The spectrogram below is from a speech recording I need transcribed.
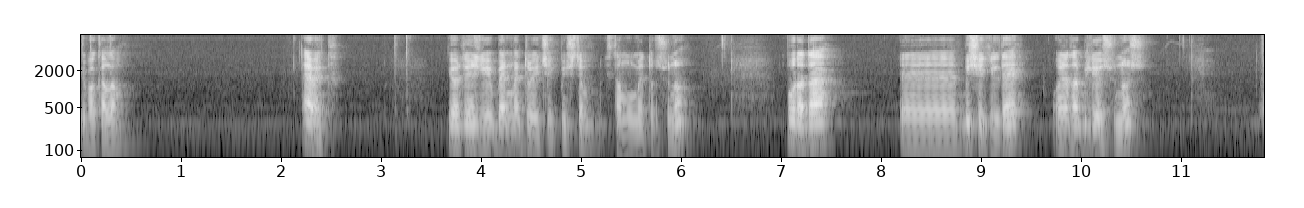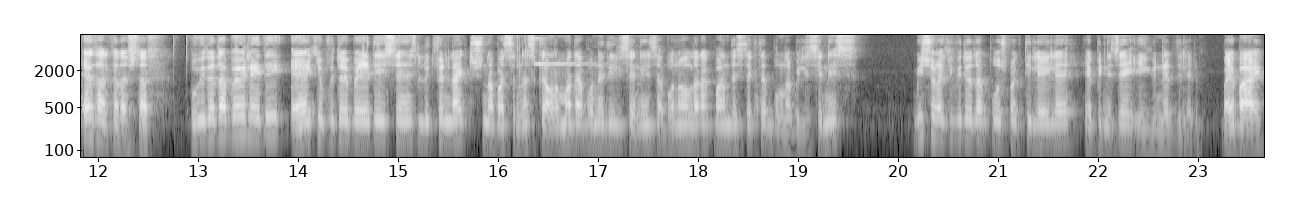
Bir bakalım. Evet. Gördüğünüz gibi ben metroyu çekmiştim. İstanbul metrosunu. Burada eee, bir şekilde oynatabiliyorsunuz. Evet arkadaşlar. Bu videoda böyleydi. Eğer ki videoyu beğendiyseniz lütfen like tuşuna basınız. Kanalıma da abone değilseniz abone olarak bana destekte bulunabilirsiniz. Bir sonraki videoda buluşmak dileğiyle hepinize iyi günler dilerim. Bay bay.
